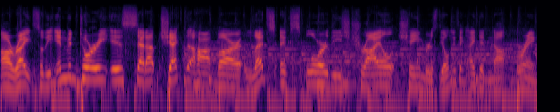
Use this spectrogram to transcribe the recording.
All right, so the inventory is set up. Check the hotbar. Let's explore these trial chambers. The only thing I did not bring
